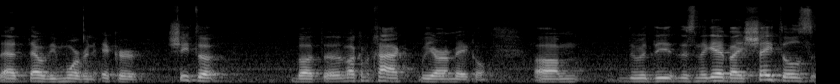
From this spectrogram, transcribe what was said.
that that would be more of an Iker Shita. But uh, Makam Chak, we are a Mekel. Um, the, the, this negay by shetels,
